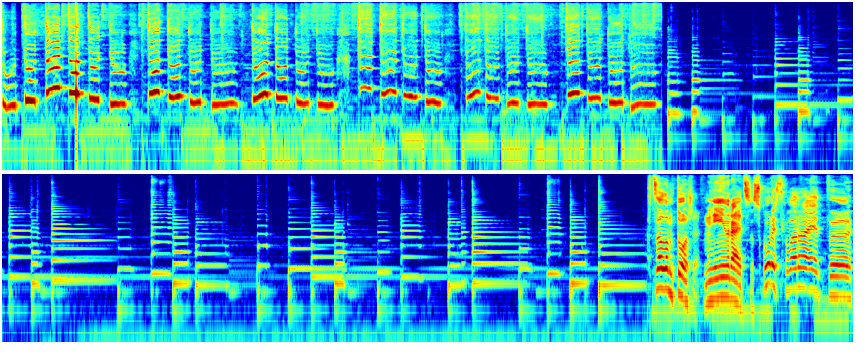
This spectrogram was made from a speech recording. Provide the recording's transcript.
Ту-ту-ту-ту-ту-ту. Ту-ту-ту-ту. Ту-ту-ту-ту. Ту-ту-ту-ту. Ту-ту-ту-ту. Ту-ту-ту-ту. Целом тоже. Мне не нравится. Скорость хворает, э,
